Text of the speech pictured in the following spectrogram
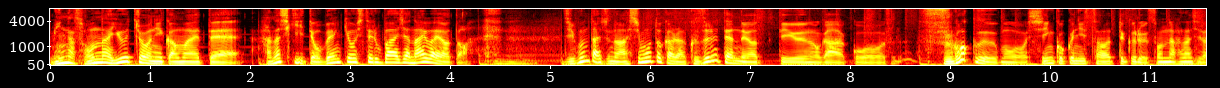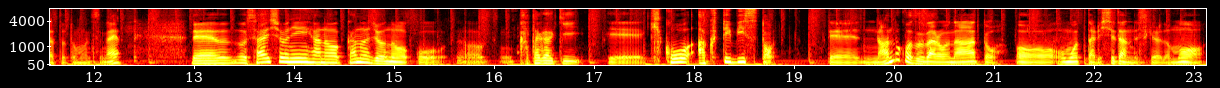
みんなそんな悠長に構えて話聞いてお勉強してる場合じゃないわよと。自分たちの足元から崩れてんのよっていうのがこうすごくもう深刻に伝わってくるそんな話だったと思うんですね。で最初にあの彼女のこう肩書き、えー気候アクティビストって何のことだろうなと思ったりしてたんですけれども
